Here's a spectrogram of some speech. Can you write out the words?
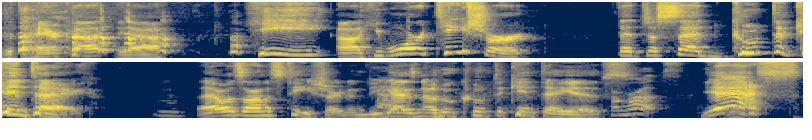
with the haircut. Yeah, he uh, he wore a T-shirt that just said Kunta Kinte. That was on his T-shirt. And do you Okay. guys know who Kunta Kinte is? From Roots. Yes,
